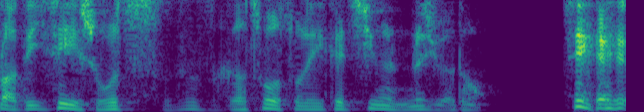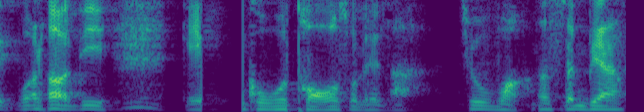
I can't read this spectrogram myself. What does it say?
老弟这时候此时此刻做出了一个惊人的举动，这个我老弟给钩掏出来了，就往他身边，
